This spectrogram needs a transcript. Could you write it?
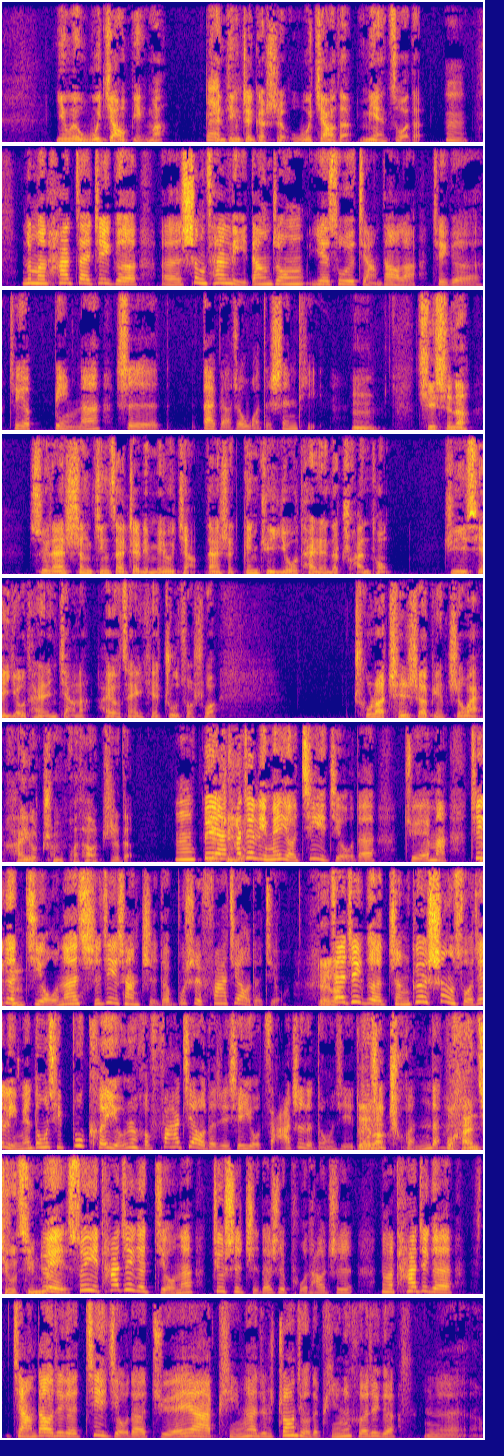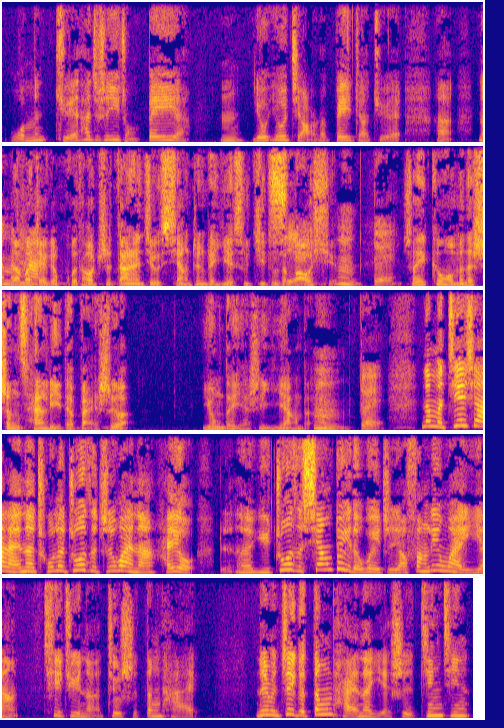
因为无酵饼嘛，对肯定这个是无酵的面做的。嗯，那么他在这个呃圣餐礼当中，耶稣讲到了这个这个饼呢是代表着我的身体。嗯，其实呢，虽然圣经在这里没有讲，但是根据犹太人的传统，据一些犹太人讲呢，还有在一些著作说，除了陈设饼之外，还有纯葡萄汁的。嗯，对呀、它这里面有祭酒的爵嘛。这个酒呢，实际上指的不是发酵的酒，对了在，这个整个圣所这里面东西不可以有任何发酵的这些有杂质的东西，都是纯的。不含酒精的。对，所以它这个酒呢，就是指的是葡萄汁。那么它这个讲到这个祭酒的爵呀、瓶啊，就是装酒的瓶和这个嗯，我们爵它就是一种杯呀、嗯，有有角的杯叫爵啊。那么那么这个葡萄汁当然就象征着耶稣基督的血宝血。嗯，对，所以跟我们的圣餐礼的摆设用的也是一样的啊。嗯，对。那么接下来呢，除了桌子之外呢，还有呃与桌子相对的位置要放另外一样器具呢，就是灯台。那么这个灯台呢，也是金金。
